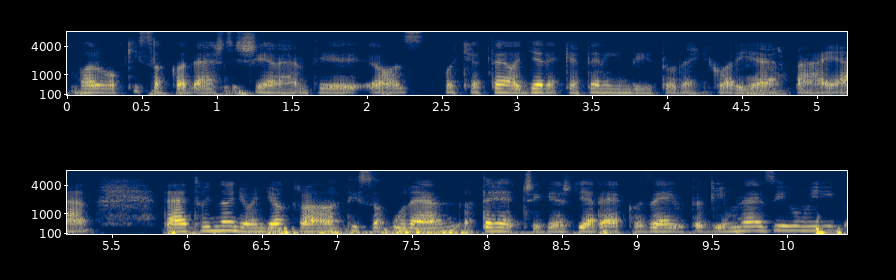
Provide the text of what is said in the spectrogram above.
való kiszakadást is jelenti az, hogyha te a gyereket elindítod egy karrierpályán. Tehát, hogy nagyon gyakran a Tiszagurán a tehetséges gyerek az eljut a gimnáziumig,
